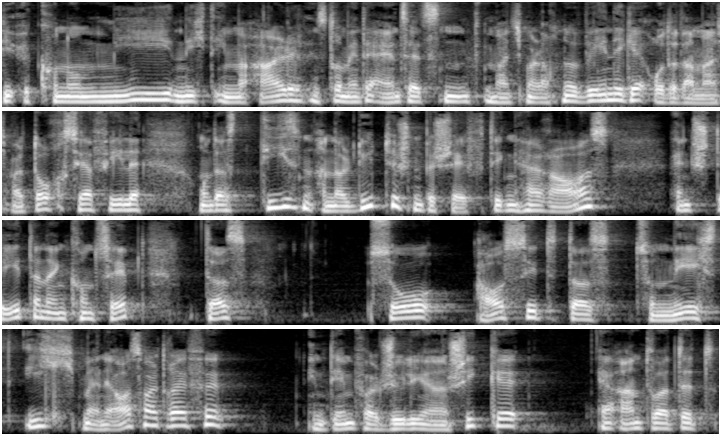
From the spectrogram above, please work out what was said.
die Ökonomie, nicht immer alle Instrumente einsetzen, manchmal auch nur wenige oder dann manchmal doch sehr viele. Und aus diesem analytischen Beschäftigen heraus entsteht dann ein Konzept, das so aussieht, dass zunächst ich meine Auswahl treffe, in dem Fall Julien schicke, er antwortet,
